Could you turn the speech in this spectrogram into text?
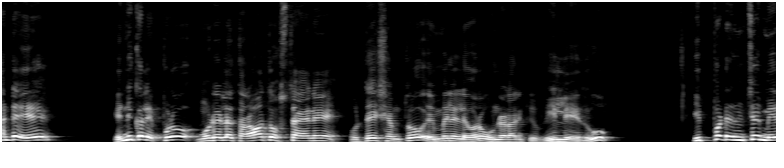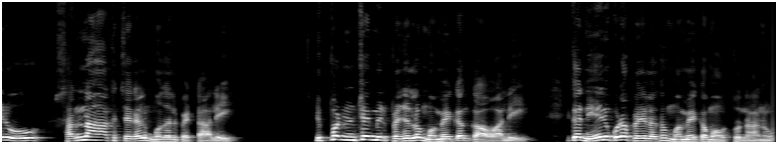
అంటే ఎన్నికలు ఎప్పుడో మూడేళ్ళ తర్వాత వస్తాయనే ఉద్దేశంతో ఎమ్మెల్యేలు ఎవరో ఉండడానికి వీల్లేదు. ఇప్పటి నుంచే మీరు సన్నాహక చర్యలు మొదలు పెట్టాలి ఇప్పటి నుంచే మీరు ప్రజల్లో మమేకం కావాలి. ఇక నేను కూడా ప్రజలతో మమేకం అవుతున్నాను.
